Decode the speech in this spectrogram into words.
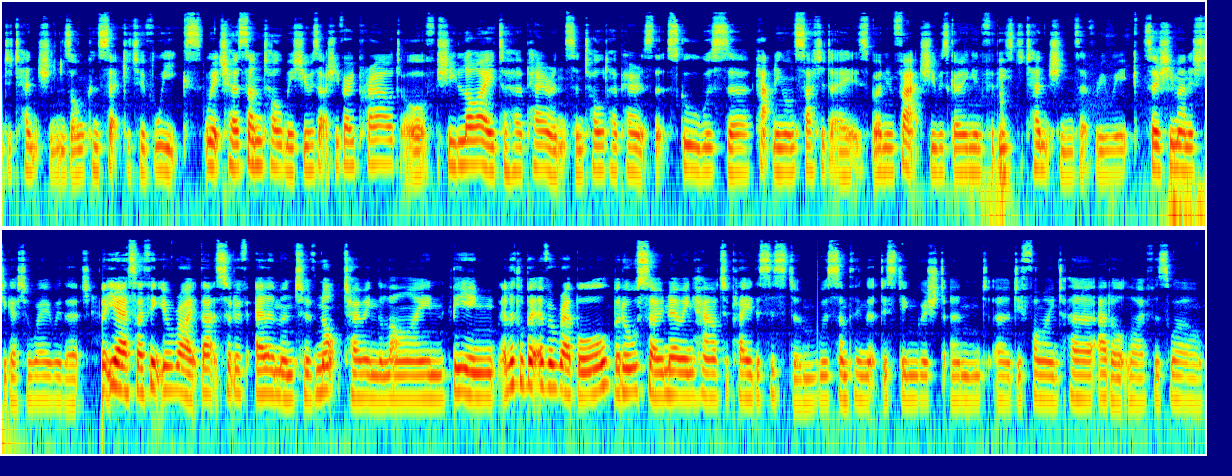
detentions on consecutive weeks, which her son told me she was actually very proud of. She lied to her parents and told her parents that school was uh, happening on Saturdays, but in fact she was going in for these detentions every week. So she managed to get away with it. But yes, I think you're right. That sort of element of not toeing the line, being a little bit of a rebel, but also knowing how to play the system was something that distinguished and uh, defined her adult life as well.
